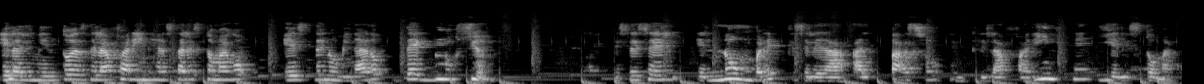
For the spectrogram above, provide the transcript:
el alimento desde la faringe hasta el estómago es denominado deglución. Este es el, el, nombre que se le da al paso entre la faringe y el estómago,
